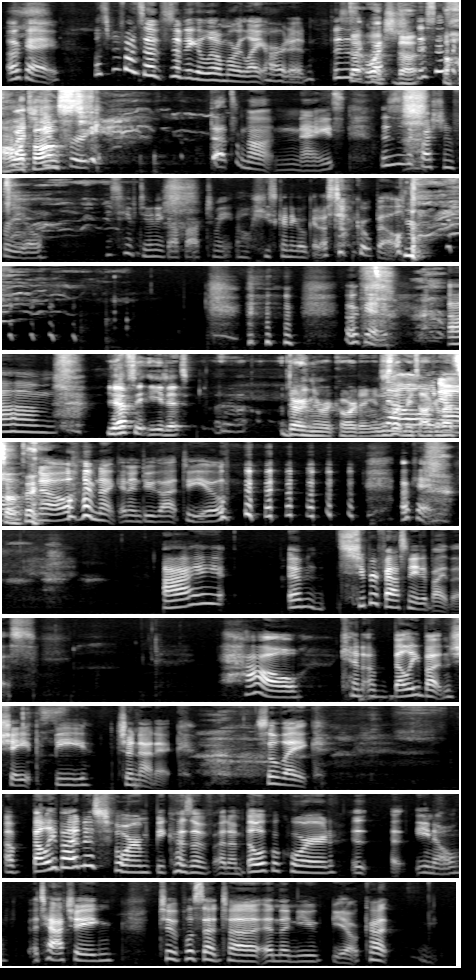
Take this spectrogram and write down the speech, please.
okay, let's move on to something a little more lighthearted. This is a That what, question. the- this is the a question Holocaust? for. that's not nice. This is a question for you. Let's see if Danny got back to me. Oh, he's gonna go get us Taco Bell. okay. Um. You have to eat it uh, during the recording and just let me talk no, about something. No, I'm not going to do that to you. okay. I am super fascinated by this. How can a belly button shape be genetic? So, like, a belly button is formed because of an umbilical cord, uh, you know, attaching to a placenta, and then you, you know, cut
